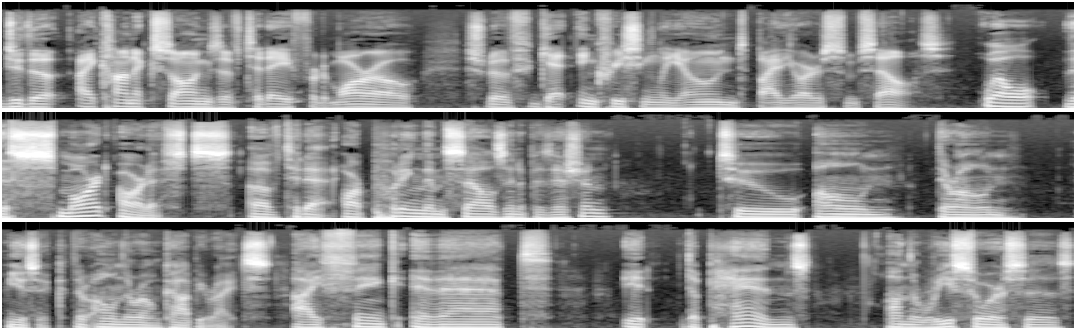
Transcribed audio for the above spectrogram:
do the iconic songs of today for tomorrow sort of get increasingly owned by the artists themselves? Well the smart artists of today are putting themselves in a position to own their own music, their own their own copyrights. I think that it depends on the resources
